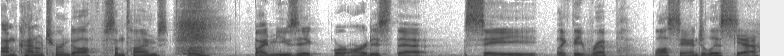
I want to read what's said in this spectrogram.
I'm kind of turned off sometimes by music or artists that say like they rep Los Angeles, yeah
